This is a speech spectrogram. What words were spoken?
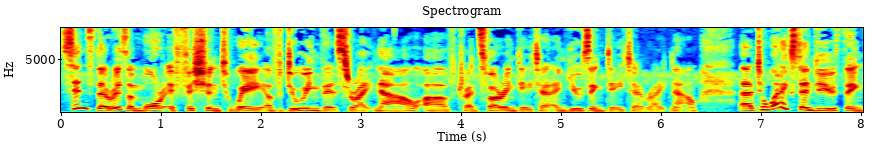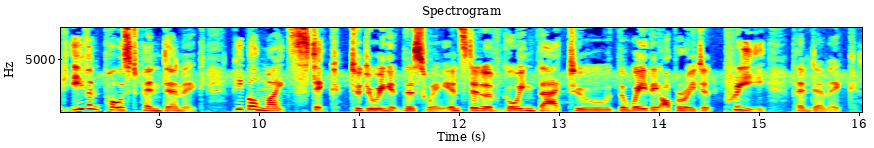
Since there is a more efficient way of doing this right now, of transferring data and using data right now, uh, to what extent do you think, even post pandemic, people might stick to doing it this way instead of going back to the way they operated pre pandemic?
